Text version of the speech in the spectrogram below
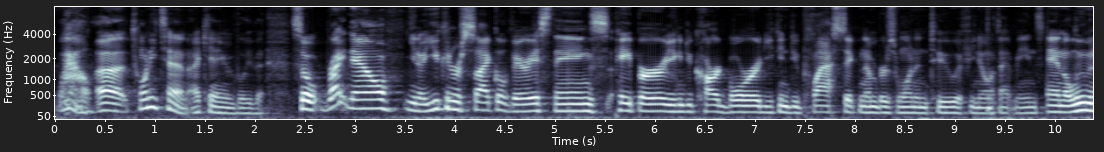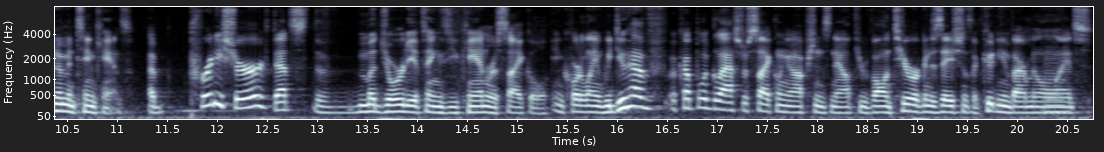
Wow, uh, 2010. I can't even believe it. So right now, you know, you can recycle various things: paper, you can do cardboard, you can do plastic numbers one and two, if you know what that means, and aluminum and tin cans. I'm pretty sure that's the majority of things you can recycle in Coeur d'Alene. We do have a couple of glass recycling options now through volunteer organizations like Kootenai Environmental Alliance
